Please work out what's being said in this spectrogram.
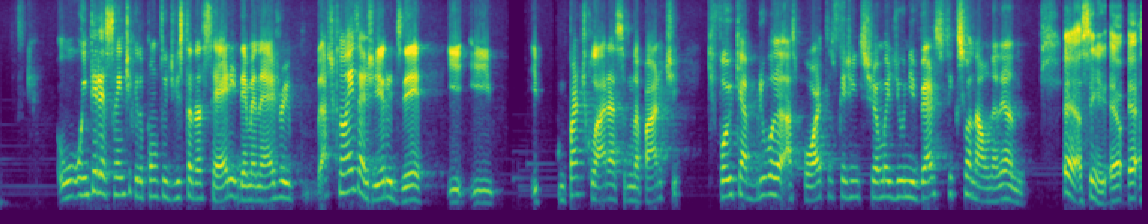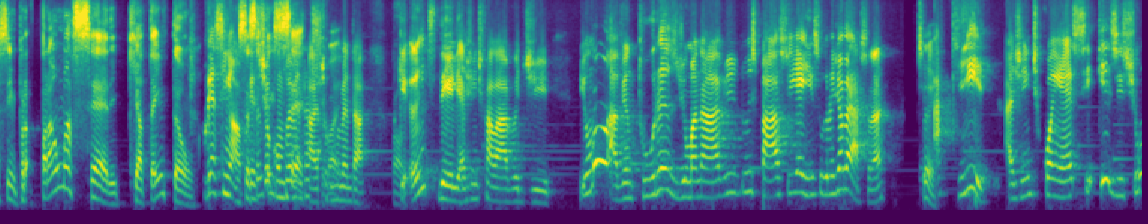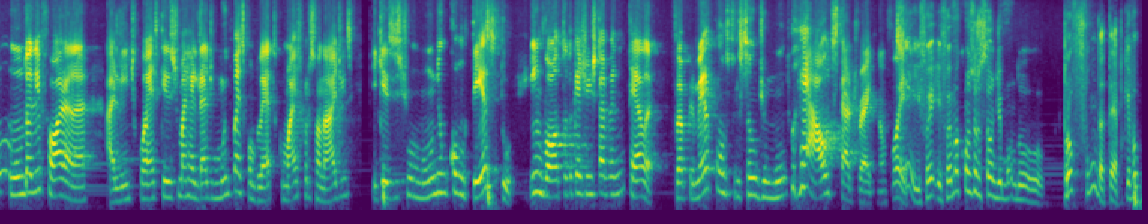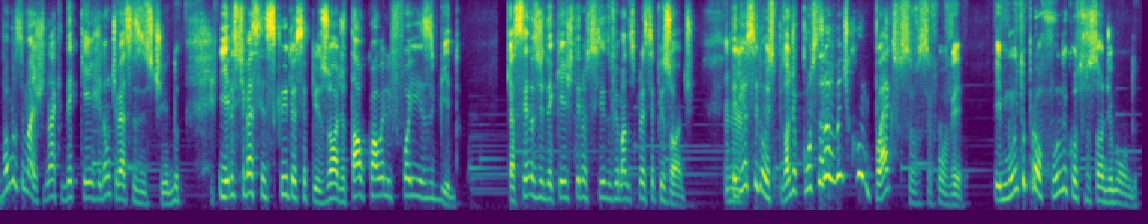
O, interessante é que do ponto de vista da série, The Menagerie, acho que não é exagero dizer, e, e, e em particular a segunda parte, que foi o que abriu as portas do que a gente chama de universo ficcional, né, Leandro? É, assim, é, é assim, pra, pra uma série que até então. Porque assim, ó, porque deixa eu 67, complementar, deixa eu complementar. Porque antes dele a gente falava de, de uma, aventuras de uma nave no espaço e é isso, um grande abraço, né? Sim. Aqui a gente conhece que existe um mundo ali fora, né? A gente conhece que existe uma realidade muito mais completa, com mais personagens, e que existe um mundo e um contexto em volta do que a gente tá vendo em tela. Foi a primeira construção de mundo real de Star Trek, não foi? Sim, e foi, e foi uma construção de mundo profunda até, porque vamos imaginar que The Cage não tivesse existido e eles tivessem escrito esse episódio tal qual ele foi exibido. Que as cenas de The Cage teriam sido filmadas para esse episódio. Uhum. Teria sido um episódio consideravelmente complexo, se você for ver. E muito profundo em construção de mundo.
